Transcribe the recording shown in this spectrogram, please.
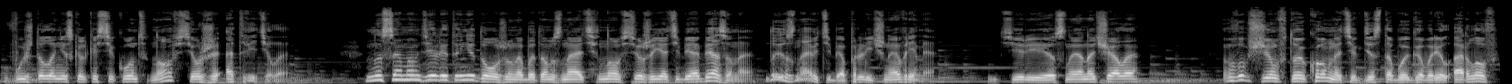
выждала несколько секунд, но все же ответила. «На самом деле ты не должен об этом знать, но все же я тебе обязана, да и знаю тебя приличное время». «Интересное начало». «В общем, в той комнате, где с тобой говорил Орлов,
